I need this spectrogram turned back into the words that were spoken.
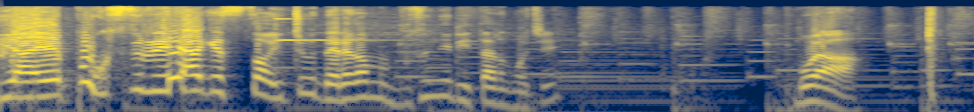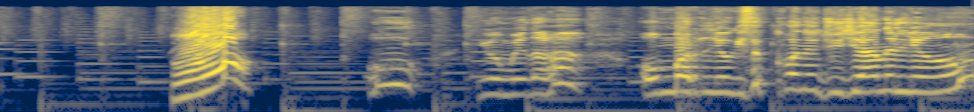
리아의 복수를 해야겠어. 이쪽 내려가면 무슨 일이 있다는 거지? 뭐야? 어? 어? 요민아 엄마를 여기서 꺼내주지 않으렴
